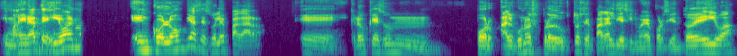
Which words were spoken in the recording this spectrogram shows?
Imagínate, iban en Colombia se suele pagar, eh, creo que es un, por algunos productos se paga el 19% de IVA,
